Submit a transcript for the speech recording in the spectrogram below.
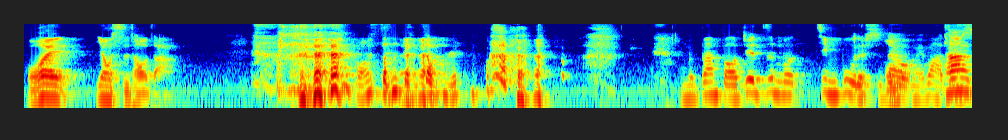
我会用石头砸。好像山顶洞人。我没办法，我觉得这么进步的时代，我没办法他。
